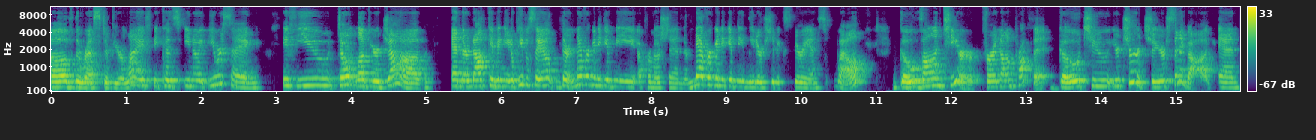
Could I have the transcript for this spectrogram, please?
of the rest of your life because you know you were saying if you don't love your job and they're not giving you know people say oh they're never going to give me a promotion they're never going to give me leadership experience well go volunteer for a nonprofit go to your church or your synagogue and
